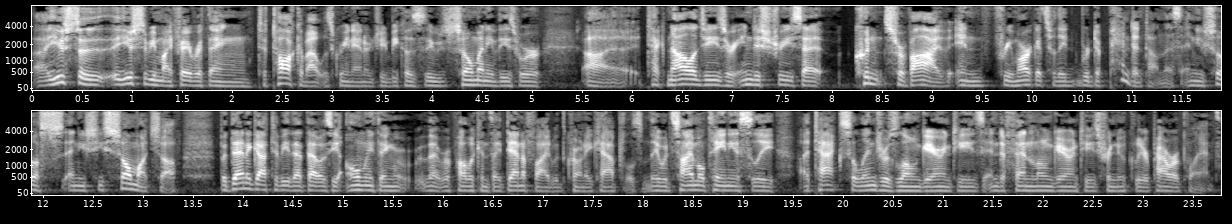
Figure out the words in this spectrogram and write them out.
I used to it used to be my favorite thing to talk about was green energy because there was so many of these were uh, technologies or industries that couldn't survive in free markets, so they were dependent on this. And you saw and you see so much stuff. But then it got to be that that was the only thing that Republicans identified with crony capitalism. They would simultaneously attack Solyndra's loan guarantees and defend loan guarantees for nuclear power plants.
